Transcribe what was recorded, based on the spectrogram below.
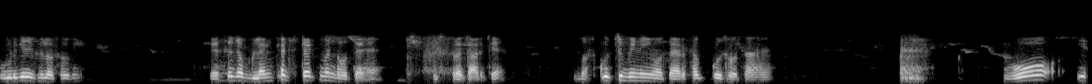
उड़ गई फिलोसॉफी। ऐसे जो ब्लैंकेट स्टेटमेंट होते हैं इस प्रकार के बस कुछ भी नहीं होता है सब कुछ होता है। वो इस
